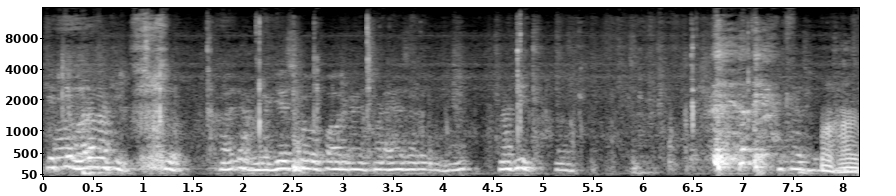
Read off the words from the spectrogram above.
के के भएर माथि त्यो होइन हाम्रो ग्यासको पावर ब्याङ्क छोडाएछ माथि 와, 가요.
